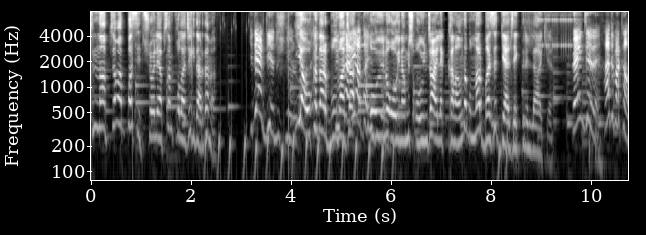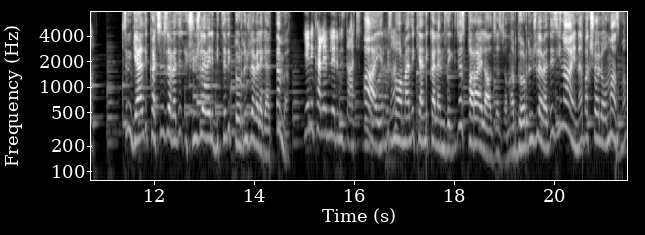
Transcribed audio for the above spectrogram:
Şimdi ne yapacağım? Abi basit. Şöyle yapsam kolayca gider değil mi? Gider diye düşünüyorum. Ya o kadar bulmaca da oyunu oynamış oyuncu aile kanalında bunlar basit gelecektir illaki. Bence de. Hadi bakalım. Şimdi geldik kaçıncı leveldeyiz? Üçüncü leveli bitirdik. Dördüncü levele geldik değil mi? Yeni kalemlerimiz de açılıyor. bu Hayır biz normalde kendi kalemize gideceğiz. Parayla alacağız canlar. Dördüncü leveldeyiz. Yine aynı. Bak şöyle olmaz mı?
